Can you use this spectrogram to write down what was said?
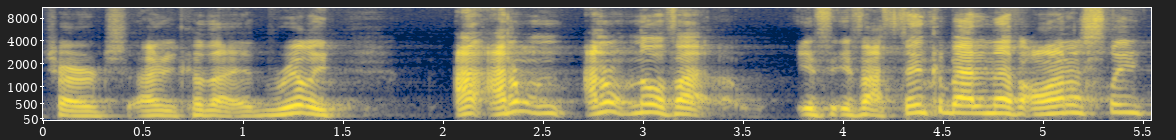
church, I, mean, because I really I, I don't I don't know if I if if I think about it enough honestly,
